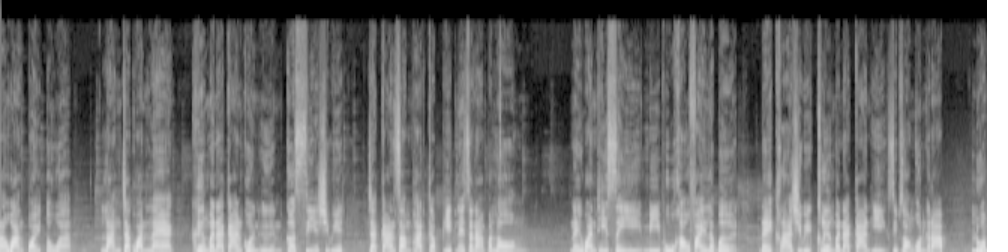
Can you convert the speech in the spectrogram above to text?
ระหว่างปล่อยตัว หลังจากวันแรก เครื่องบรรณาการคนอื่นก็เสียชีวิต จากการสัมผัสกับพิษในสนามประลอง ในวันที่ 4 มีภูเขาไฟระเบิด ได้ฆ่าชีวิตเครื่องบรรณาการอีก 12 คนครับ รวม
